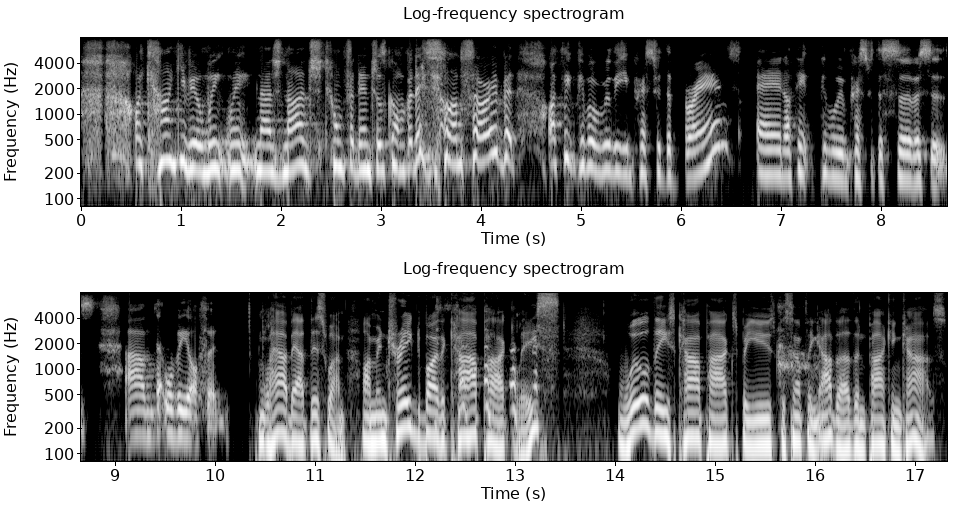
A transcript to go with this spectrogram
I can't give you a wink, wink, nudge, nudge. Confidential is confidential. I'm sorry, but I think people are really impressed with the brands, and I think people are impressed with the services um, that will be offered. Well, how about this one? I'm intrigued by the car park lease. Will these car parks be used for something other than parking cars?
